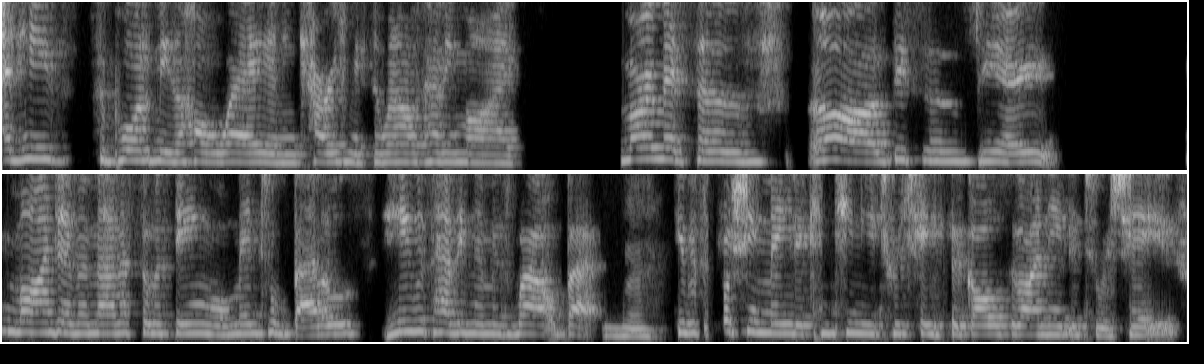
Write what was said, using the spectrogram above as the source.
and he's supported me the whole way and encouraged me. So when I was having my moments of, oh, this is, you know, mind over matter sort of thing or mental battles, he was having them as well. But Mhm. he was pushing me to continue to achieve the goals that I needed to achieve.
